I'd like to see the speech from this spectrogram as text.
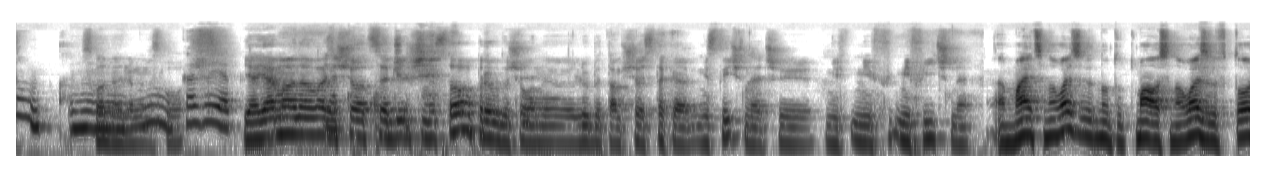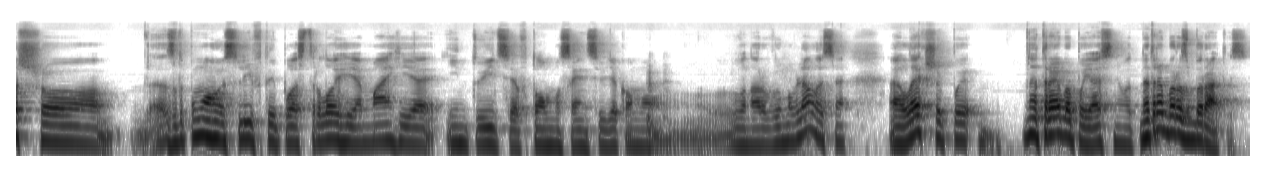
Ну, Складне для мене ну, слово. Кажи, як Я, я маю на увазі, Як що це хочеш. більше не з того приводу, що вони люблять там щось таке містичне чи міф, міф, міфічне. Мається на увазі, ну тут малося на увазі в те, що за допомогою слів типу астрологія, магія, інтуїція в тому сенсі, в якому вона вимовлялася, е, легше по... не треба пояснювати, не треба розбиратись.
